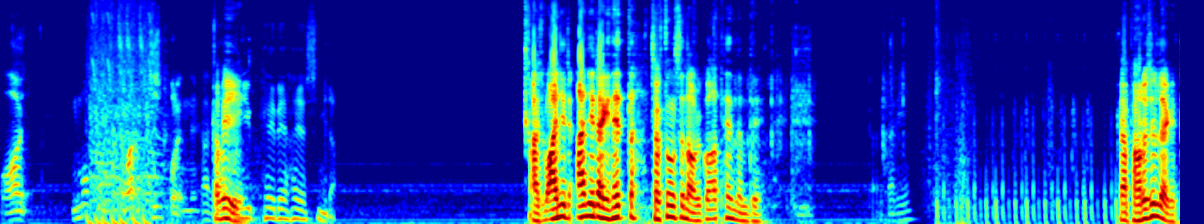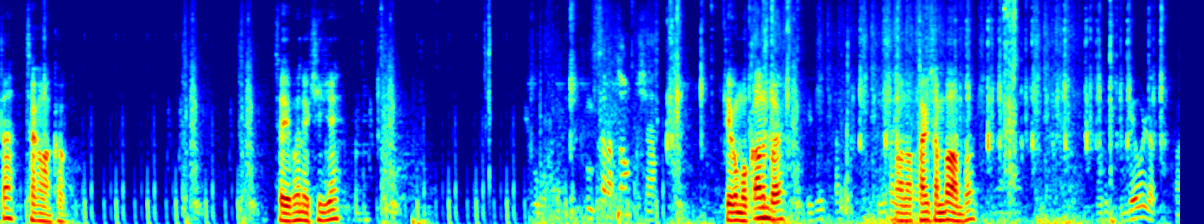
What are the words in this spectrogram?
와 이모 맞 뒤질 뻔했네. 까비. 아군이 패배하였습니다. 아좀 안일 안일하긴 했다. 적동수 나올 것 같았는데 까비 그냥 바로 질러야겠다. 잠깐만 가고. 자 이번에 기계 중 사람 점프샷. 개고 뭐 까는. 여기 있다. 아나 방이 전방 한번. 우리 두개 올렸다. 아,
